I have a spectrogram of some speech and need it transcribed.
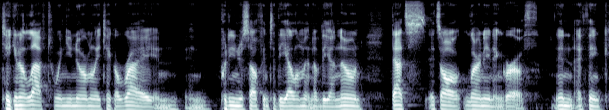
taking a left when you normally take a right and, and putting yourself into the element of the unknown. That's, it's all learning and growth. And I think,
